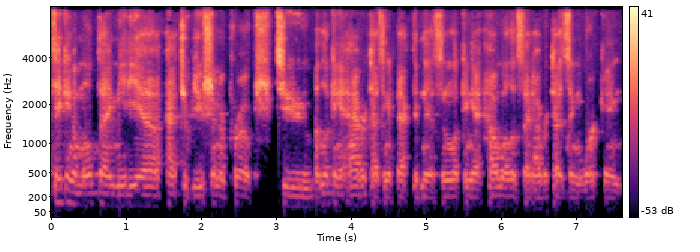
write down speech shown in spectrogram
taking a multimedia attribution approach to looking at advertising effectiveness and looking at how well is that advertising working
